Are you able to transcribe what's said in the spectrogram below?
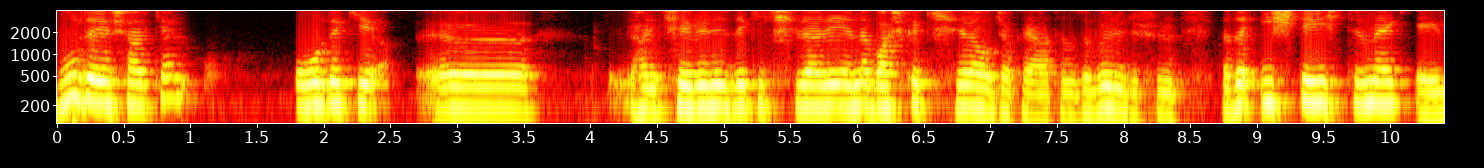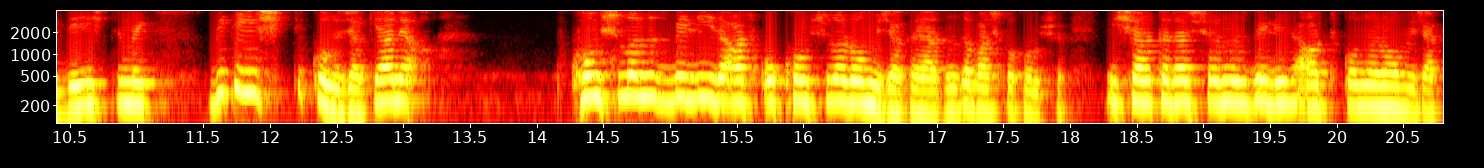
burada yaşarken oradaki e, hani çevrenizdeki kişiler yerine başka kişiler olacak hayatınızda. Böyle düşünün. Ya da iş değiştirmek, ev değiştirmek bir değişiklik olacak. Yani komşularınız belliydi artık o komşular olmayacak hayatınızda başka komşu. İş arkadaşlarınız belliydi artık onlar olmayacak.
